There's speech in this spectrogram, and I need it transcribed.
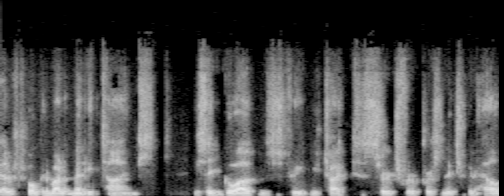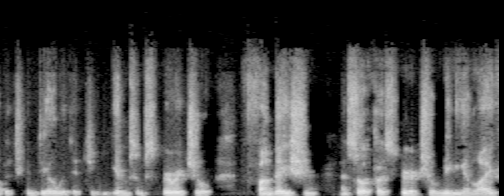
I've spoken about it many times. He said, you go out in the street and you try to search for a person that you can help, that you can deal with, that you can give them some spiritual foundation and so for spiritual meaning in life.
